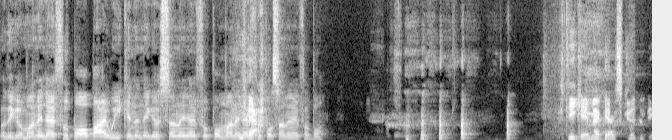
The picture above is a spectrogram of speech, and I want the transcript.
Well, they go Monday Night Football bye week, and then they go Sunday Night Football, Monday Night Yeah. Football, Sunday Night Football. DK Metcalf's good to be.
